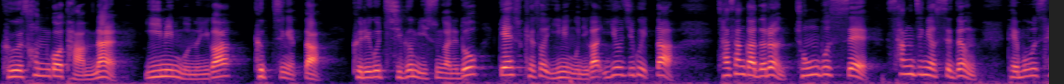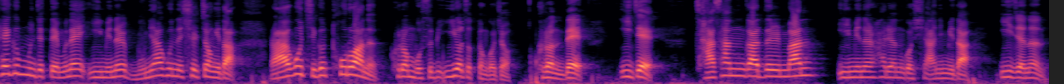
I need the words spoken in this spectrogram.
그 선거 다음날 이민 문의가 급증했다. 그리고 지금 이 순간에도 계속해서 이민 문의가 이어지고 있다. 자산가들은 종부세, 상징여세 등 대부분 세금 문제 때문에 이민을 문의하고 있는 실정이다. 라고 지금 토로하는 그런 모습이 이어졌던 거죠. 그런데 이제 자산가들만 이민을 하려는 것이 아닙니다. 이제는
